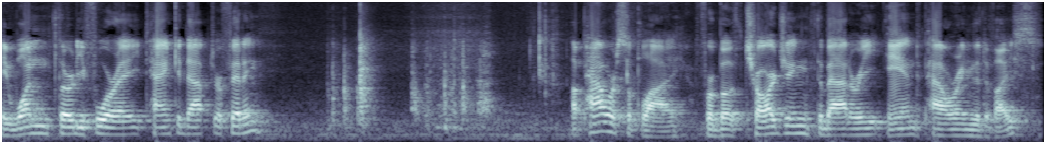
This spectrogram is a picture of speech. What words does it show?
a 134A tank adapter fitting, a power supply for both charging the battery and powering the device,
